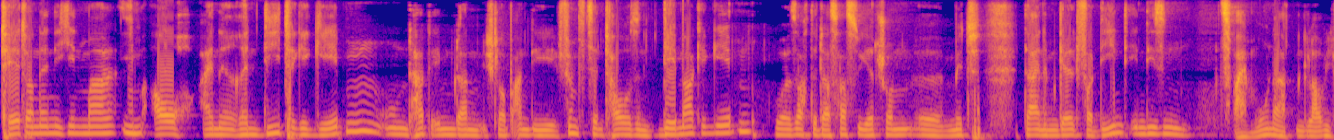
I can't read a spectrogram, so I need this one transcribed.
Täter, nenne ich ihn mal, ihm auch eine Rendite gegeben und hat ihm dann, ich glaube, an die 15.000 D-Mark gegeben, wo er sagte, das hast du jetzt schon äh, mit deinem Geld verdient in diesen zwei Monaten, glaube ich.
